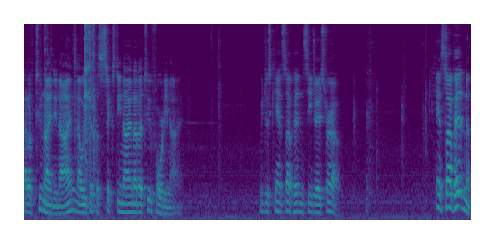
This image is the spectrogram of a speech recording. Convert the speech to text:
out of 299. Now we've hit the 69 out of 249. We just can't stop hitting C.J. Stroud. Can't stop hitting him.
